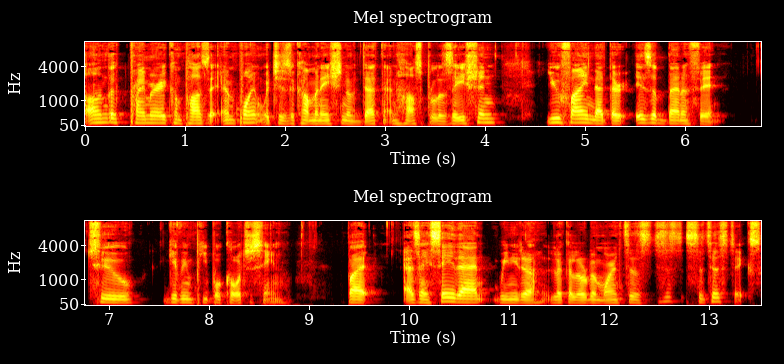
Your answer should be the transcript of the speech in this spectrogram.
on the primary composite endpoint, which is a combination of death and hospitalization, you find that there is a benefit to giving people colchicine. But as I say that, we need to look a little bit more into statistics.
